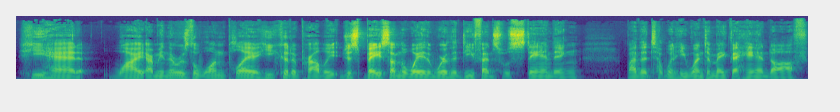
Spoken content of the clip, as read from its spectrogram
He had why? I mean, there was the one play he could have probably just based on the way that where the defense was standing by the t- when he went to make the handoff.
